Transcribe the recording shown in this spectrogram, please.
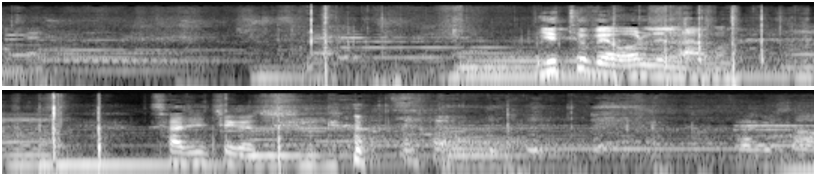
이렇게. 네. 유튜브에 올리려고. 사진 찍어주시니까. 여기서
